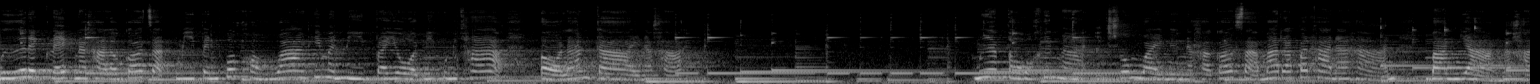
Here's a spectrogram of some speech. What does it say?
มื้อเล็กๆนะคะ แล้วก็จะมีเป็นพวกของว่างที่มันมีประโยชน์มีคุณค่าต่อร่างกายนะคะ เมื่อโตขึ้นมาอีกช่วงวัยหนึ่งนะคะ ก็สามารถรับประทานอาหารบางอย่างนะคะ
